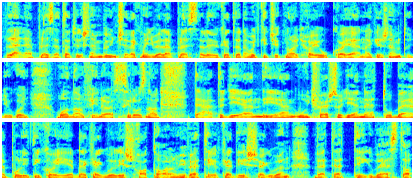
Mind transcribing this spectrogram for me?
leleplezett, tehát és nem bűncselekménybe leplezte le őket, hanem hogy kicsit nagy hajókkal járnak, és nem tudjuk, hogy honnan finanszíroznak. Tehát, hogy ilyen, ilyen úgy fest, hogy ilyen nettó belpolitikai érdekekből és hatalmi vetélkedésekben vetették be ezt a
